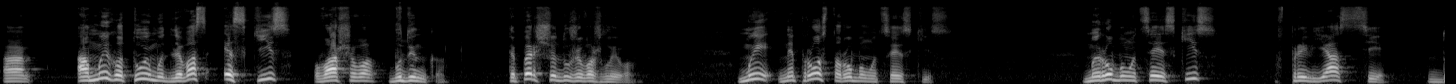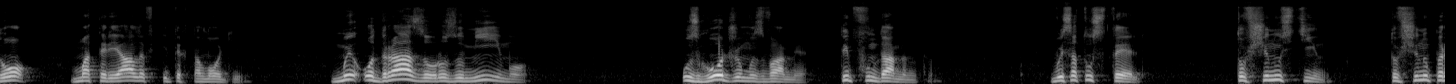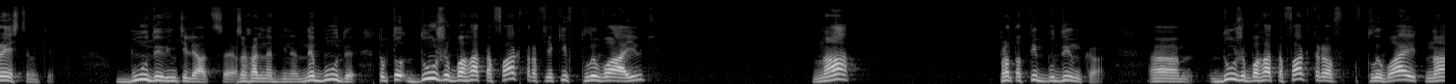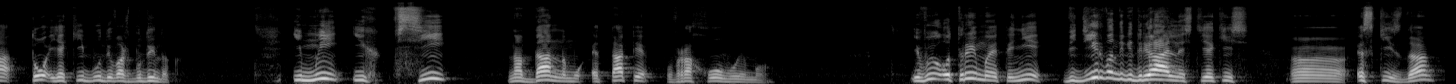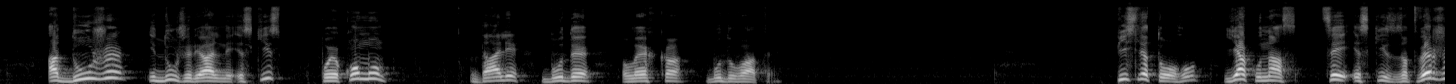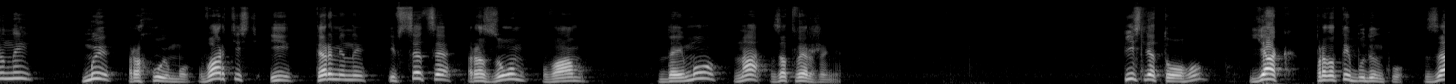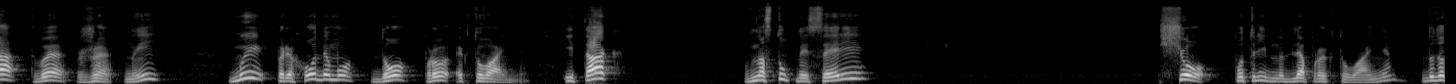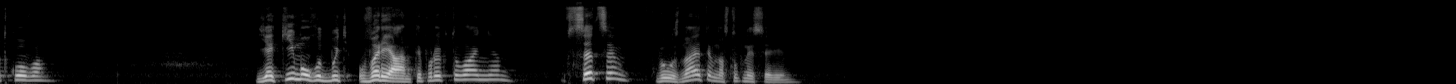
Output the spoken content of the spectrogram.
а, а ми готуємо для вас ескіз вашого будинку. Тепер що дуже важливо, ми не просто робимо цей ескіз. Ми робимо цей ескіз в прив'язці до матеріалів і технологій. Ми одразу розуміємо, узгоджуємо з вами тип фундаменту, висоту стель, товщину стін, товщину перестінків. Буде вентиляція загальна обміна, не буде. Тобто дуже багато факторів, які впливають на прототип будинка. Е, Дуже багато факторів впливають на те, який буде ваш будинок. І ми їх всі на даному етапі враховуємо. І ви отримаєте не відірваний від реальності якийсь е, ескіз, да? А дуже і дуже реальний ескіз, по якому далі буде легко будувати. Після того, як у нас цей ескіз затверджений, ми рахуємо вартість і терміни, і все це разом вам даємо на затвердження. Після того, як прототип будинку затверджений, ми переходимо до проектування. І так, в наступній серії, що потрібно для проектування додатково, які можуть бути варіанти проектування, все це ви узнаєте в наступній серії.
